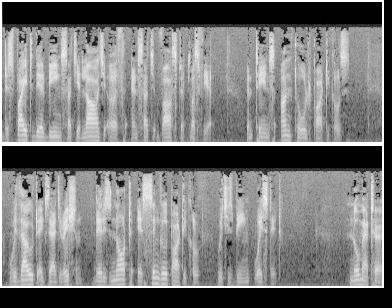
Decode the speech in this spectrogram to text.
despite there being such a large earth and such vast atmosphere, contains untold particles. Without exaggeration, there is not a single particle which is being wasted no matter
